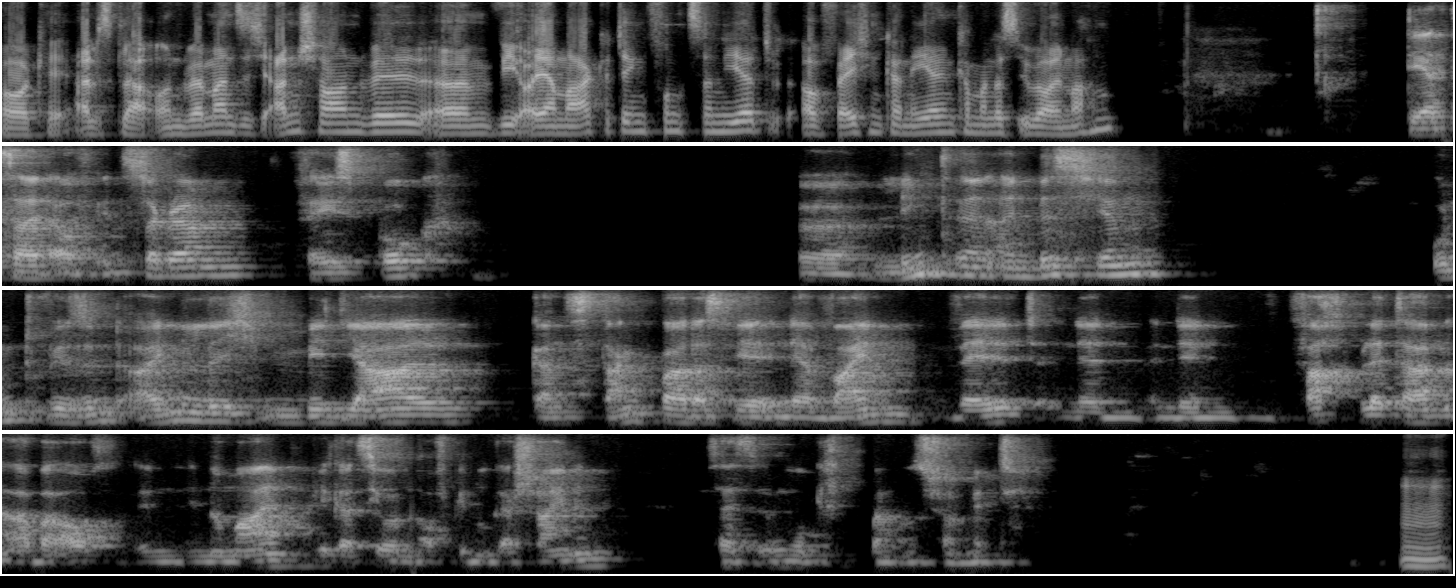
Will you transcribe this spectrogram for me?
Okay, alles klar. Und wenn man sich anschauen will, ähm, wie euer Marketing funktioniert, auf welchen Kanälen kann man das überall machen? Derzeit auf Instagram, Facebook, äh, LinkedIn ein bisschen. Und wir sind eigentlich medial ganz dankbar, dass wir in der Weinwelt, in den, in den Fachblättern, aber auch in, in normalen Publikationen oft genug erscheinen. Das heißt, irgendwo kriegt man uns schon mit. Mhm.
